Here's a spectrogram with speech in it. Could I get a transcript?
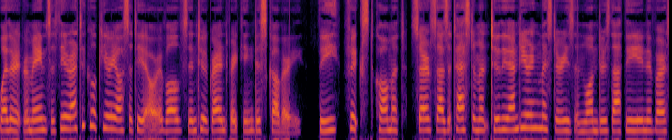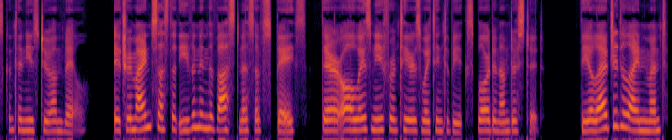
Whether it remains a theoretical curiosity or evolves into a groundbreaking discovery, the fixed comet serves as a testament to the enduring mysteries and wonders that the universe continues to unveil. It reminds us that even in the vastness of space, there are always new frontiers waiting to be explored and understood. The alleged alignment,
